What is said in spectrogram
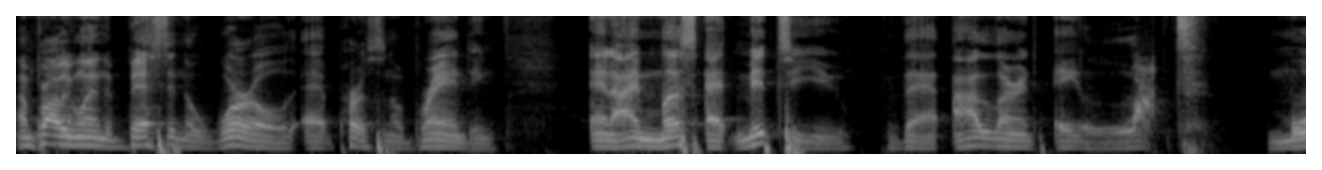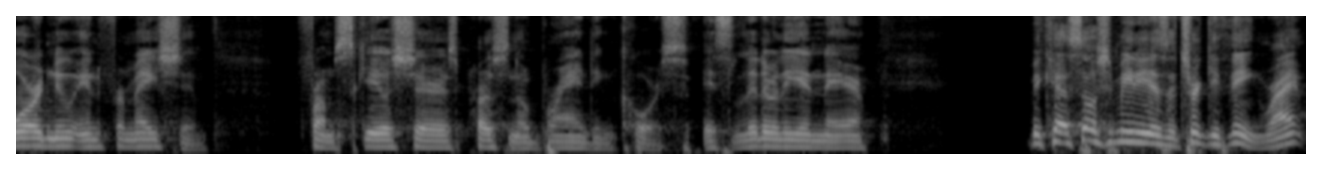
I'm probably one of the best in the world at personal branding. And I must admit to you that I learned a lot more new information from Skillshare's personal branding course. It's literally in there because social media is a tricky thing, right?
